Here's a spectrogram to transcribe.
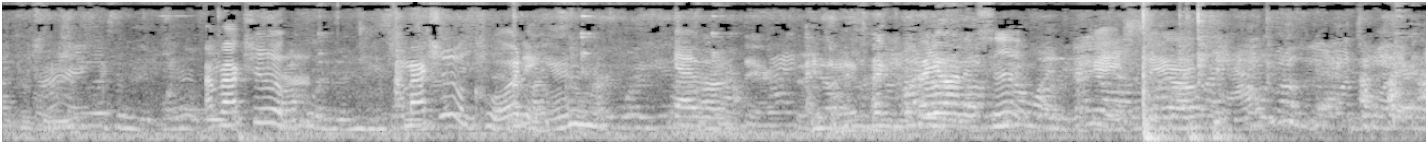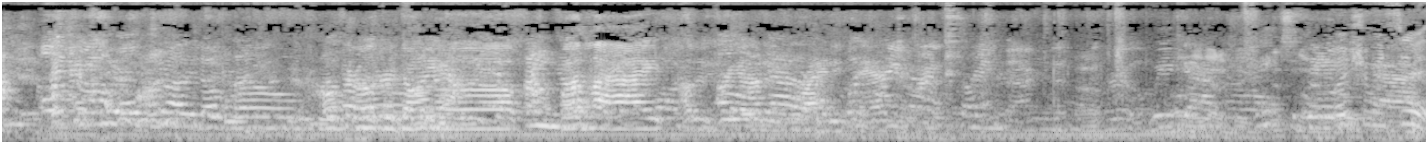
I'm actually, I'm actually recording. Yeah, Where you want to sit? Okay, throw the dine up, Bud Light. I'll just bring out a variety pack. Where should we sit?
